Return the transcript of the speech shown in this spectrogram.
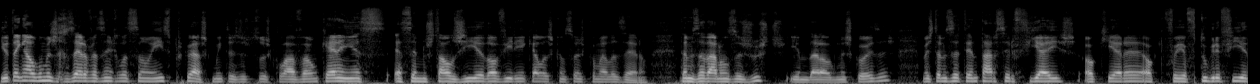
E eu tenho algumas reservas em relação a isso, porque eu acho que muitas das pessoas que lá vão querem esse, essa nostalgia de ouvirem aquelas canções como elas eram. Estamos a dar uns ajustes e a mudar algumas coisas, mas estamos a tentar ser fiéis ao que, era, ao que foi a fotografia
